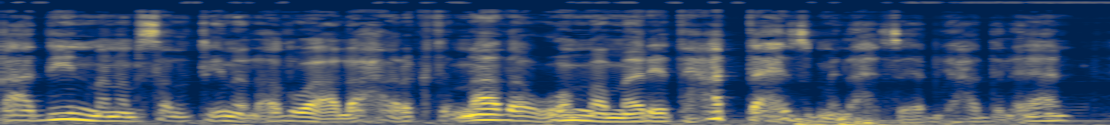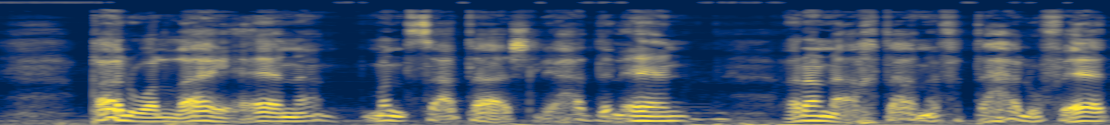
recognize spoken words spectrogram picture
قاعدين ما مسلطين الأضواء على حركة النهضة وهم ما ريت حتى حزب من الأحزاب لحد الآن. قال والله أنا من 19 لحد الآن. رانا أخطأنا في التحالفات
